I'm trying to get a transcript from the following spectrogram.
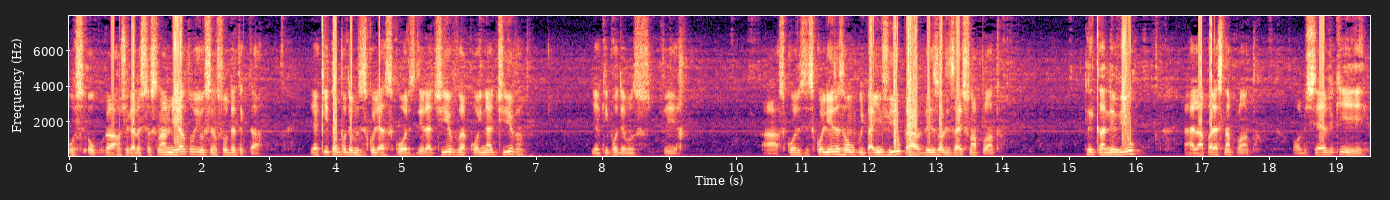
o, carro chegar no estacionamento e o sensor detectar. E aqui então podemos escolher as cores dele ativo, a cor inativa. E aqui podemos ver as cores escolhidas. Vamos clicar em View para visualizar isso na planta. Clicando em View, ela aparece na planta. Observe que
